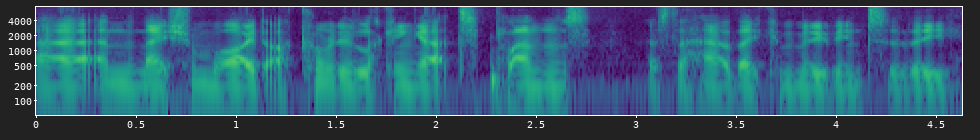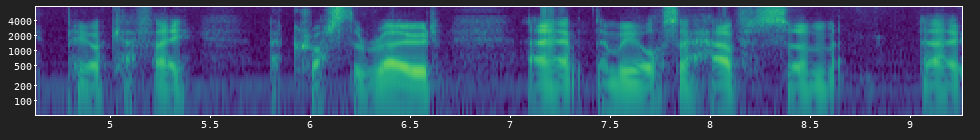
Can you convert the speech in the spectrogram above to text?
uh, and the nationwide are currently looking at plans as to how they can move into the Pure Cafe across the road. Uh, and we also have some uh,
